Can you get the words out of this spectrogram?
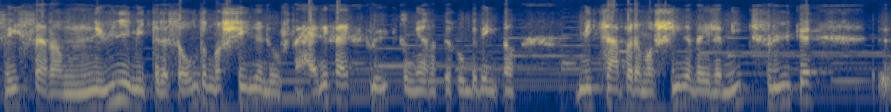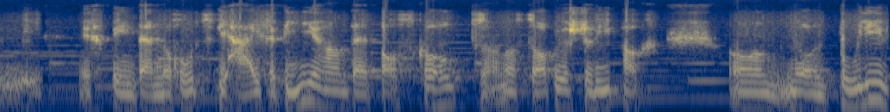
Swissair am 9 Uhr mit einer Sondermaschine auf Halifax fliegt und wir haben natürlich unbedingt noch mit selber Maschine mitfliegen Ich bin dann noch kurz die Hause vorbei, habe den Pass geholt, habe noch das Zahnbürsten eingepackt und noch einen Pulli.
